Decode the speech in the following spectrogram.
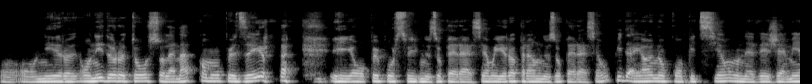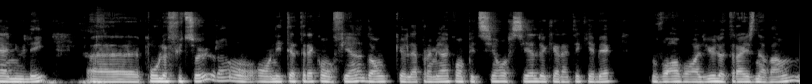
on, est de retour sur la map, comme on peut dire, et on peut poursuivre nos opérations et reprendre nos opérations. Puis d'ailleurs, nos compétitions, on n'avait jamais annulé pour le futur. Hein. on, était très confiants. Donc, la première compétition officielle de Karaté Québec va avoir lieu le 13 novembre,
